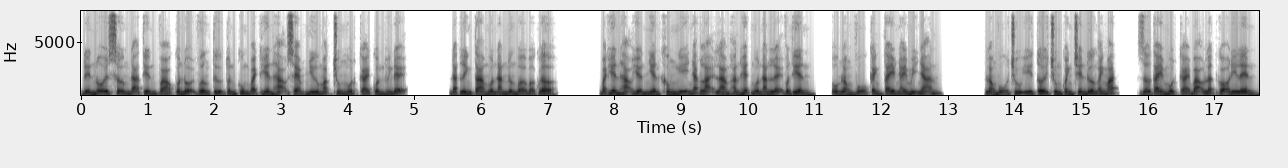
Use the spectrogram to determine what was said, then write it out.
đến nỗi sớm đã tiến vào quân đội Vương Tử Tuấn cùng Bạch Hiên Hạo xem như mặc chung một cái quần huynh đệ. Đắt lỉnh ta muốn ăn nướng bờ bờ cờ. Bạch Hiên Hạo hiển nhiên không nghĩ nhắc lại làm hắn hết muốn ăn lệ Vân Thiên, ôm Long Vũ cánh tay nháy mị nhãn. Long Vũ chú ý tới chung quanh trên đường ánh mắt, giơ tay một cái bạo lật gõ đi lên,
